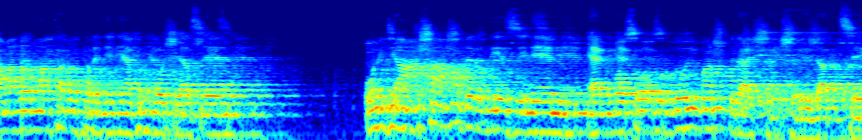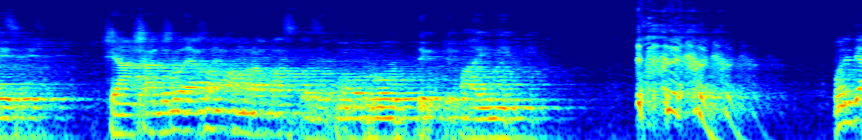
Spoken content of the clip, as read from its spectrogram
আমাদের মাথার উপরে যিনি এখন বসে আছেন উনি যে আশা আমাদের দিয়েছিলেন, এক বছর দুই মাস প্রায় শেষ হয়ে যাচ্ছে। সে আশাগুলো এখন আমরা বাস্তবে কোনো রূপ দেখতে পাইনি। উনি যে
